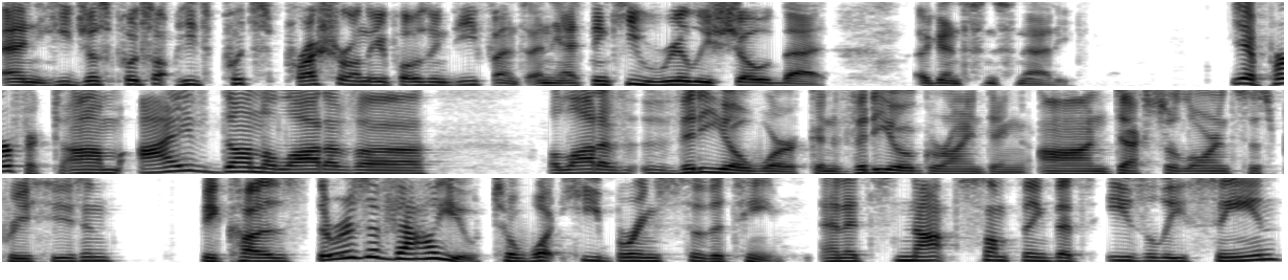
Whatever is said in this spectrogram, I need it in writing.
and he just puts up he puts pressure on the opposing defense and i think he really showed that against cincinnati yeah, perfect. Um, I've done a lot of uh, a lot of video work and video grinding on Dexter Lawrence's preseason because there is a value to what he brings to the team, and it's not something that's easily seen.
